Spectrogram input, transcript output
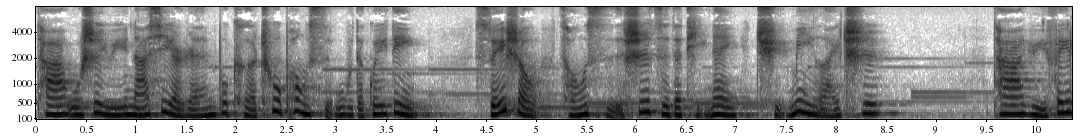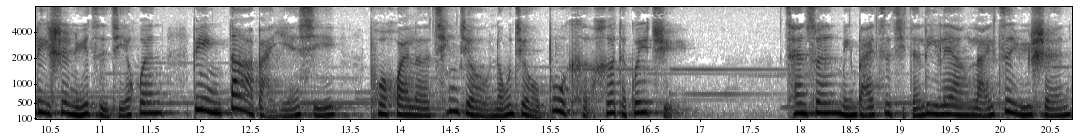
他无视于拿细耳人不可触碰死物的规定。随手从死狮子的体内取蜜来吃，他与非利士女子结婚，并大摆筵席，破坏了清酒浓酒不可喝的规矩。参孙明白自己的力量来自于神，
